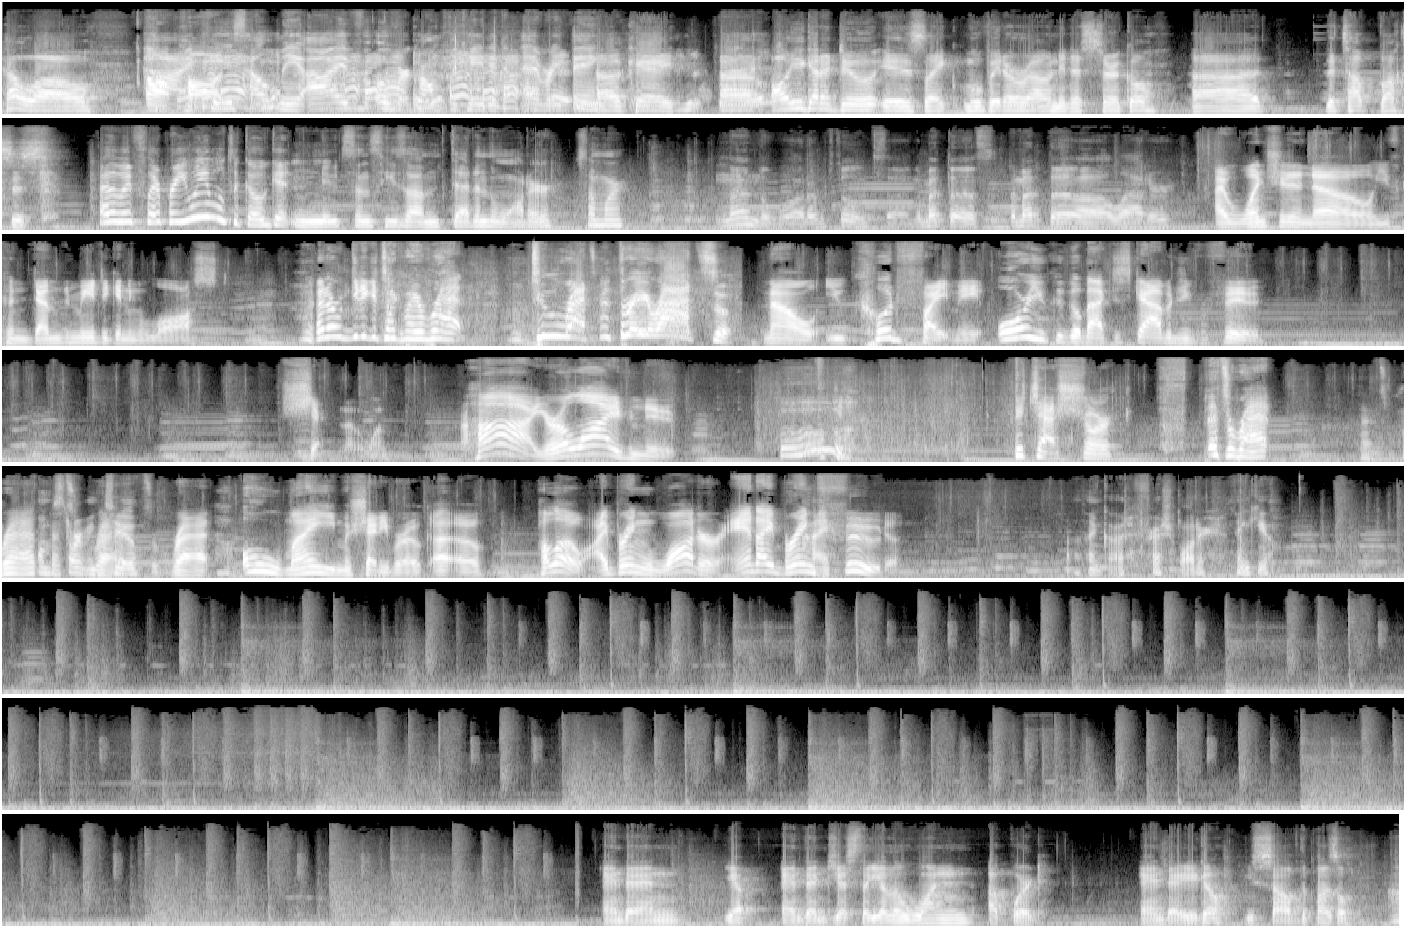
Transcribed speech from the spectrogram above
Hello. Hi, Pog. please help me. I've overcomplicated everything. Okay. Uh, all you gotta do is like move it around in a circle. Uh, the top boxes. By the way, Flip, are you able to go get Newt since he's um dead in the water somewhere? Not in the water. I'm still inside. I'm at the, I'm at the uh, ladder. I want you to know you've condemned me to getting lost. And I'm getting attacked by a rat! Two rats! Three rats! Now, you could fight me, or you could go back to scavenging for food. Shit, another one. Aha! You're alive, Newt! Bitch ass shark! That's a rat! That's rat, I'm that's starving rat, too. rat. Oh, my machete broke. Uh-oh. Hello, I bring water, and I bring Hi. food. Oh, thank God. Fresh water. Thank you. And then, yep, and then just the yellow one upward. And there you go. You solved the puzzle.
